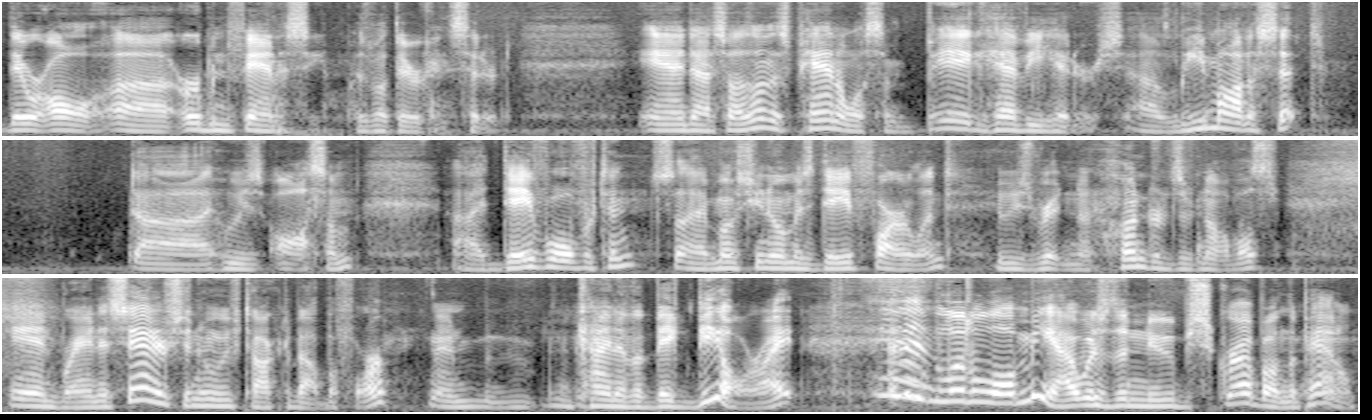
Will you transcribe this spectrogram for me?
they, were all uh, urban fantasy, was what they were considered. And uh, so I was on this panel with some big heavy hitters. Uh, Lee Modesitt, uh, who's awesome. Uh, Dave Wolverton, so uh, most of you know him as Dave Farland, who's written hundreds of novels, and Brandon Sanderson, who we've talked about before, and kind of a big deal, right? And then little old me, I was the noob scrub on the panel.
